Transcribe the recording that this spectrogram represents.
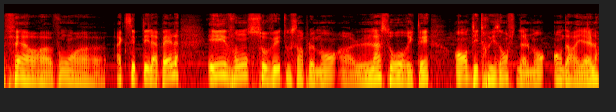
faire, vont accepter l'appel et vont sauver tout simplement la sororité en détruisant finalement Andariel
